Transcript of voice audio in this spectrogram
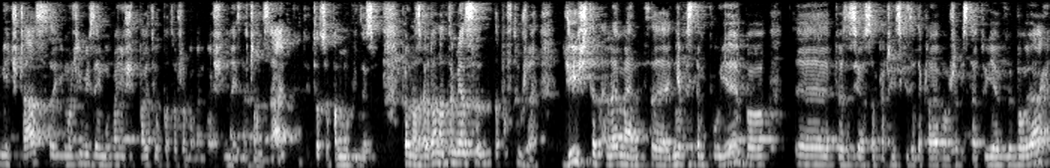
mieć czas i możliwość zajmowania się partią po to, żeby ona była silna i znacząca. To, co Pan mówi, to jest pełna zgoda, natomiast to powtórzę, dziś ten element e, nie występuje, bo prezes Jarosław Kaczyński zadeklarował, że wystartuje w wyborach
